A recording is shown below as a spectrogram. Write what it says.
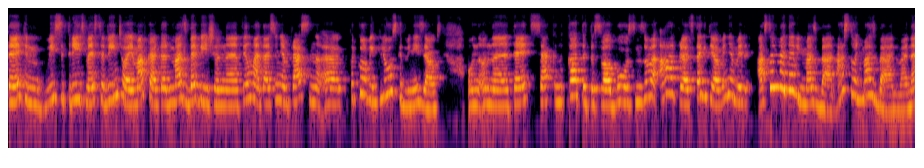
tētim visi trīs mēs tur riņķojam apkārt tādu mazu bebīšu, un uh, filmētājs viņam prasa, uh, par ko viņi kļūs, kad viņi izaugs. Un, un eh, tēvs saka, nu, kad tas vēl būs? Un es domāju, ārprāts, tagad jau viņam ir astoņi vai deviņi mazbērni. Astoņi mazbērni, vai ne?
